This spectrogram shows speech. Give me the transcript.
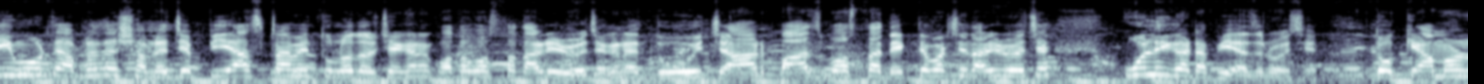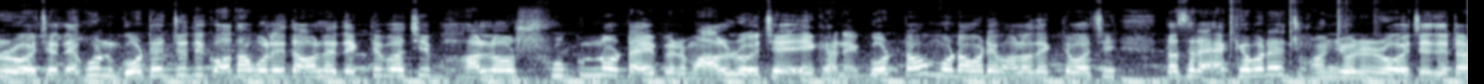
এই মুহূর্তে আপনাদের সামনে যে পেঁয়াজটা আমি তুলে ধরছি, এখানে কত বস্তা দাঁড়িয়ে রয়েছে? এখানে দুই, চার, পাঁচ বস্তা দেখতে পাচ্ছি দাঁড়িয়ে রয়েছে। কলিকাটা পেঁয়াজ রয়েছে। তো কেমন রয়েছে? দেখুন, গোটের যদি কথা বলি তাহলে দেখতে পাচ্ছি ভালো শুকনো টাইপের মাল রয়েছে এখানে। গোটটাও মোটামুটি ভালো দেখতে পাচ্ছি। তাছাড়া একেবারে ঝনঝনে রয়েছে যেটা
